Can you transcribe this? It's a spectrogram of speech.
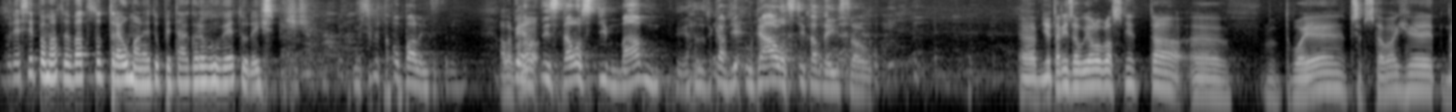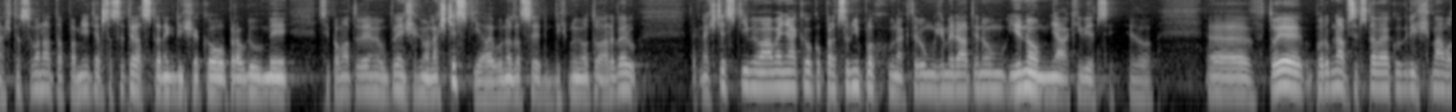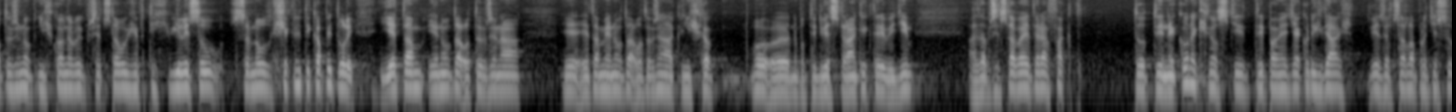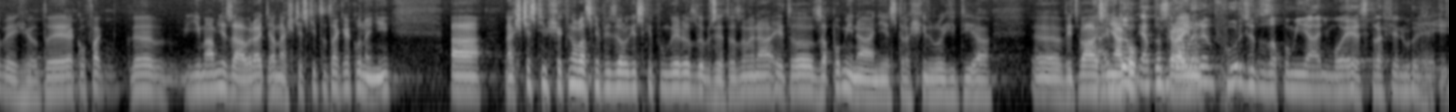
Bude si pamatovat to trauma, ne tu Pythagorovou větu nejspíš. Musíme to obalit. Ale Pět ono, ty znalosti mám, já říkám, že události tam nejsou. eh, mě tady zaujalo vlastně ta eh, tvoje představa, že naštosovaná ta paměť a co se teda stane, když jako opravdu my si pamatujeme úplně všechno naštěstí, ale ono zase, když mluvím o tom hardwareu, tak naštěstí my máme nějakou jako pracovní plochu, na kterou můžeme dát jenom, jenom nějaké věci. Jo. Eh, To je podobná představa, jako když mám otevřenou knížku a měl bych představu, že v té chvíli jsou se mnou všechny ty kapitoly. Je tam jenom ta otevřená, je, je tam jenom ta otevřená knížka, eh, nebo ty dvě stránky, které vidím. A ta představa je teda fakt, to ty nekonečnosti, ty paměti, jako když dáš dvě zrcadla proti sobě, že jo? to je jako fakt, eh, jí má mě závrať a naštěstí to tak jako není. A naštěstí všechno vlastně fyziologicky funguje dost dobře, to znamená i to zapomínání je strašně důležitý a vytváří Já, nějakou to, já to říkám krajinu. lidem furt, že to zapomínání moje je strašně důležité.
